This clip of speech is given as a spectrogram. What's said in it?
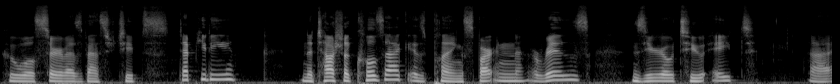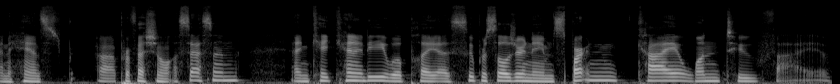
who will serve as Master Chief's deputy. Natasha Culzac is playing Spartan Riz 028, uh, enhanced uh, professional assassin. And Kate Kennedy will play a super soldier named Spartan Kai 125.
